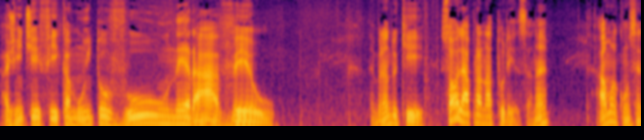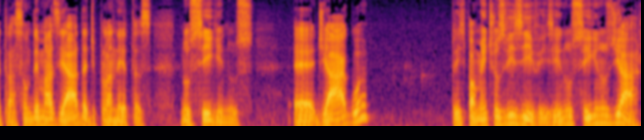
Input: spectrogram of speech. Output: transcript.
a gente fica muito vulnerável. Lembrando que só olhar para a natureza, né? Há uma concentração demasiada de planetas nos signos é, de água, principalmente os visíveis, e nos signos de ar.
